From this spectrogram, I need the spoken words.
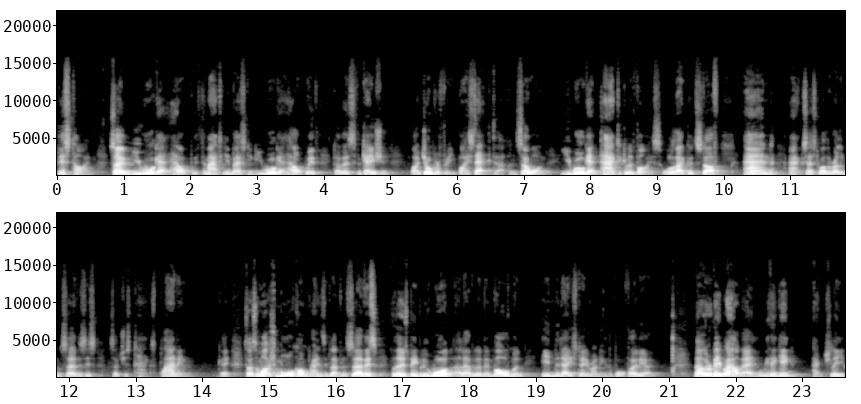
this time. So you will get help with thematic investing, you will get help with diversification by geography, by sector, and so on. You will get tactical advice, all of that good stuff, and access to other relevant services such as tax planning. Okay? So it's a much more comprehensive level of service for those people who want a level of involvement in the day-to-day running of the portfolio. Now, there are people out there who will be thinking, actually,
